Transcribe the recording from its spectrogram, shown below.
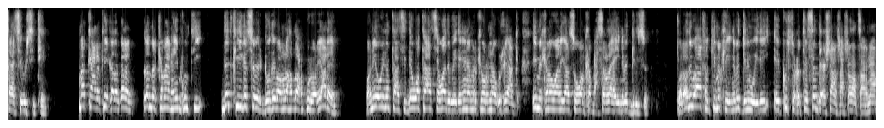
saasay u siteen. Markaana kii qadanqaran lambar kamaan hayn runtii. Dadkii iga soo ergooday baan la hadla waxaan kuri anigo inantaasi dee wataase waad ogeydeen ina markii horena wixii aan iminkana waanigaasoo waan ka baxsan lahay nabadgeliso war adigu aakhirkii markay nabadgelin weyday ee ku socotay saddex shaan shaashadaad saarnaa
